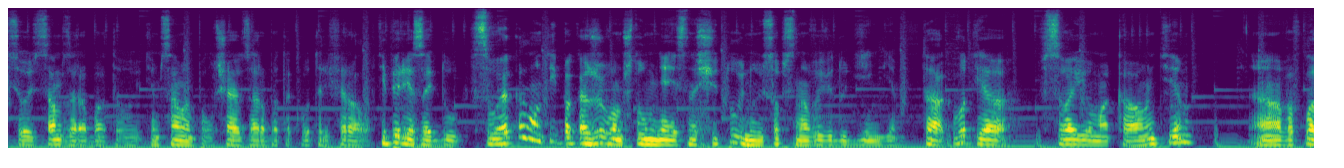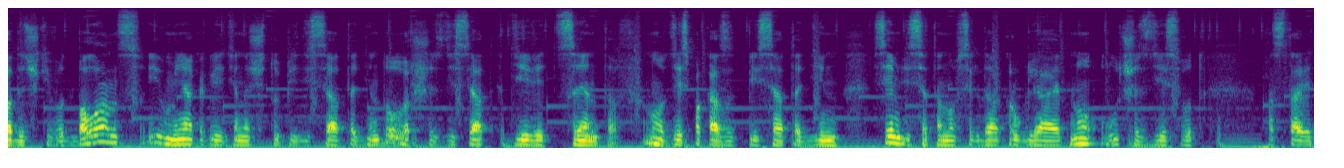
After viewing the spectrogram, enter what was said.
все, и сам зарабатываю. Тем самым получаю заработок от рефералов. Теперь я зайду в свой аккаунт и покажу вам, что у меня есть на счету. Ну и, собственно, выведу деньги. Так, вот я в своем аккаунте. А, во вкладочке вот баланс и у меня как видите на счету 51 доллар 69 центов ну здесь показывает 51 70 оно всегда округляет но лучше здесь вот поставить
